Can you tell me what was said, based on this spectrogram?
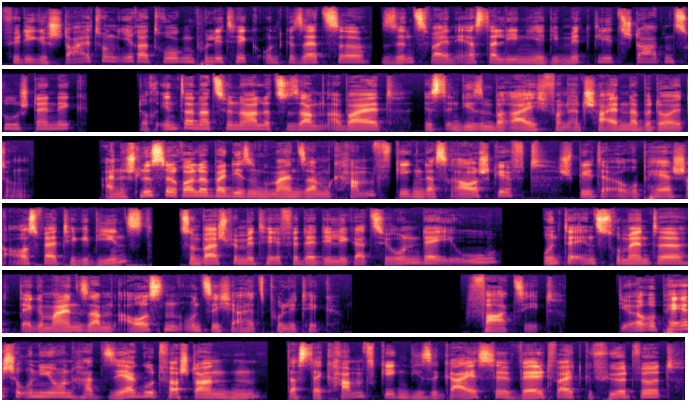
Für die Gestaltung ihrer Drogenpolitik und Gesetze sind zwar in erster Linie die Mitgliedstaaten zuständig, doch internationale Zusammenarbeit ist in diesem Bereich von entscheidender Bedeutung. Eine Schlüsselrolle bei diesem gemeinsamen Kampf gegen das Rauschgift spielt der Europäische Auswärtige Dienst, zum Beispiel mit Hilfe der Delegationen der EU und der Instrumente der gemeinsamen Außen- und Sicherheitspolitik. Fazit. Die Europäische Union hat sehr gut verstanden, dass der Kampf gegen diese Geißel weltweit geführt wird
